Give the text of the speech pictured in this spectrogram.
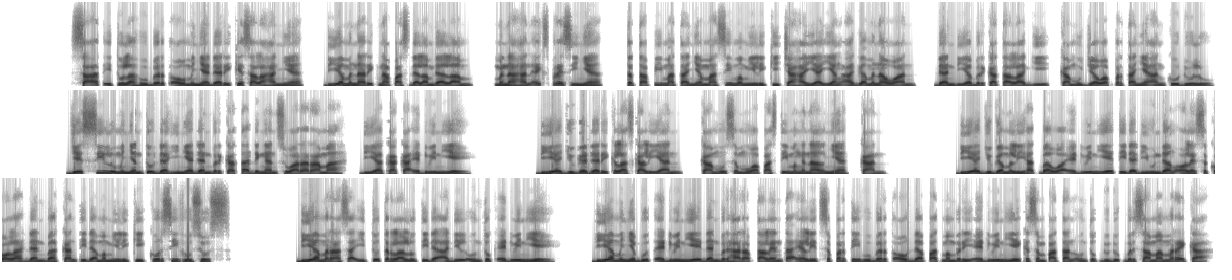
Saat itulah Hubert O menyadari kesalahannya, dia menarik napas dalam-dalam, menahan ekspresinya, tetapi matanya masih memiliki cahaya yang agak menawan, dan dia berkata lagi, kamu jawab pertanyaanku dulu. Jesse Lu menyentuh dahinya dan berkata dengan suara ramah, dia kakak Edwin Ye. Dia juga dari kelas kalian, kamu semua pasti mengenalnya, kan? Dia juga melihat bahwa Edwin Ye tidak diundang oleh sekolah dan bahkan tidak memiliki kursi khusus. Dia merasa itu terlalu tidak adil untuk Edwin Ye. Dia menyebut Edwin Ye dan berharap talenta elit seperti Hubert O dapat memberi Edwin Ye kesempatan untuk duduk bersama mereka.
